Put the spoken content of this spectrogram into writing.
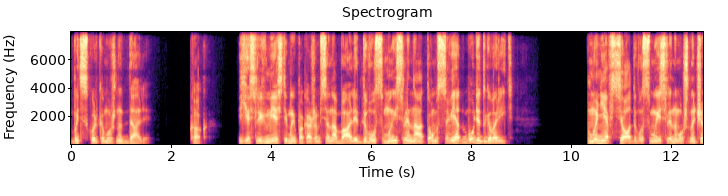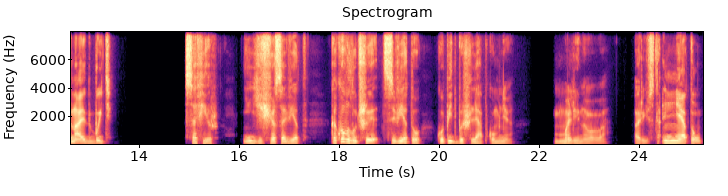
быть сколько можно дали. Как? Если вместе мы покажемся на бале, двусмысленно о том свет будет говорить? Мне все двусмысленным уж начинает быть. Сафир, и еще совет. какого лучше цвету купить бы шляпку мне? Малинового. Ариста. Нету,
